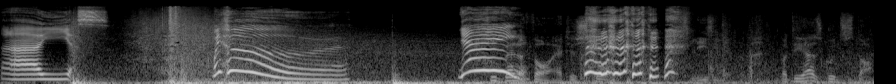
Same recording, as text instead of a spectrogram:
Uh, yes. Woohoo! Yay! Belethor at his sword. Man, but he has good stock.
